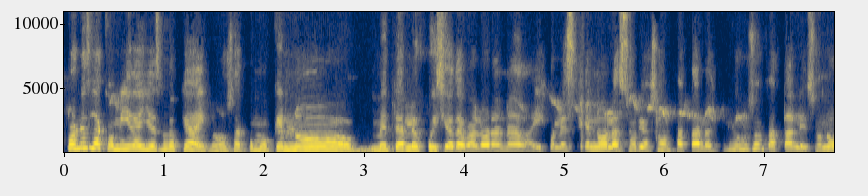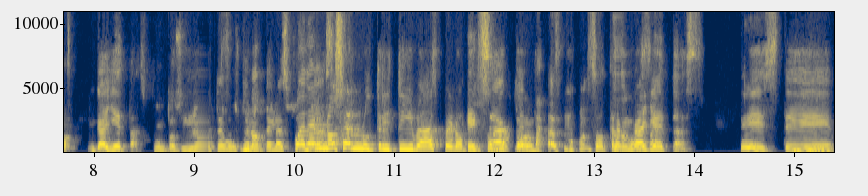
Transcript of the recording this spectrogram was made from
pones la comida y es lo que hay, ¿no? O sea, como que no meterle juicio de valor a nada. Híjole, es que no, las Oreos son fatales. No, no son fatales, son galletas, punto. Si no te gustan, no, te las Pueden no ser nutritivas, pero pues Exacto. son galletas. son galletas. Este,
